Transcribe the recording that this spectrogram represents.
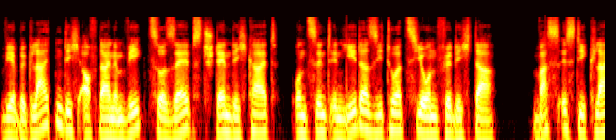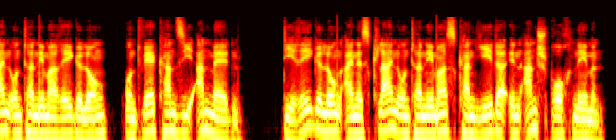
Wir begleiten dich auf deinem Weg zur Selbstständigkeit und sind in jeder Situation für dich da. Was ist die Kleinunternehmerregelung und wer kann sie anmelden? Die Regelung eines Kleinunternehmers kann jeder in Anspruch nehmen.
